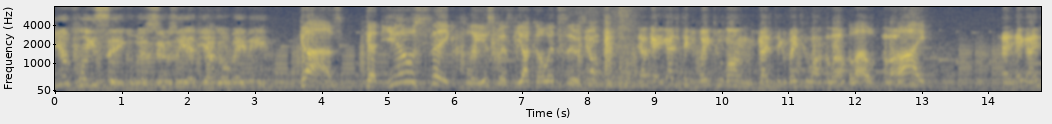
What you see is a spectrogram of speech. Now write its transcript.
you please sing with Zoozy and Yucko Baby? Guys, can you sing, please, with Yucko and Zoozy? Yo, okay, you guys are taking way too long. You guys are taking way too long. Hello? Hello? Hello? Hi. Hey, hey guys.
